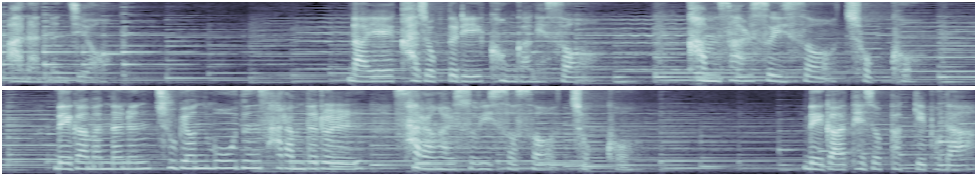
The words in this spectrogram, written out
않았는지요. 나의 가족들이 건강해서 감사할 수 있어 좋고 내가 만나는 주변 모든 사람들을 사랑할 수 있어서 좋고 내가 대접받기보다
